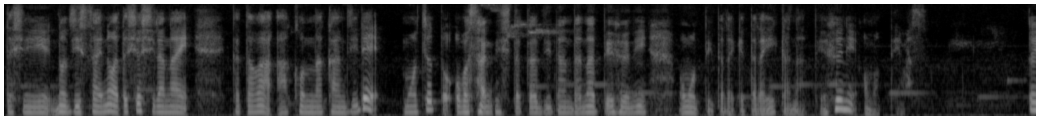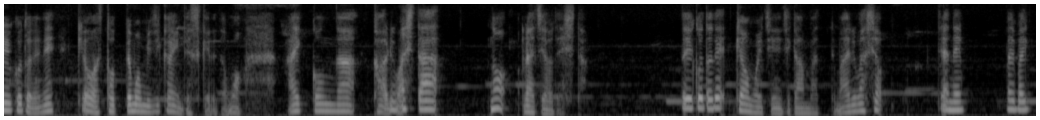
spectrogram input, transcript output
私の実際の私を知らない方はあこんな感じでもうちょっとおばさんにした感じなんだなっていうふうに思っていただけたらいいかなっていうふうに思っています。ということでね今日はとっても短いんですけれどもアイコンが変わりましたのラジオでした。ということで今日も一日頑張ってまいりましょう。じゃあねバイバイ。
